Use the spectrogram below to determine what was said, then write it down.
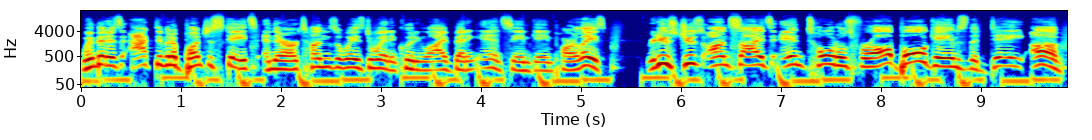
WynnBET is active in a bunch of states, and there are tons of ways to win, including live betting and same game parlays. Reduce juice on sides and totals for all bowl games the day of.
